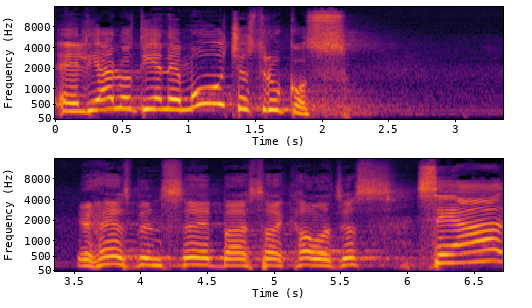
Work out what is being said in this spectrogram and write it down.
El diablo tiene muchos trucos. It has been said by psychologists Se ha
